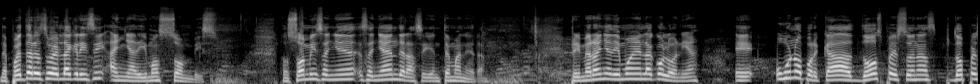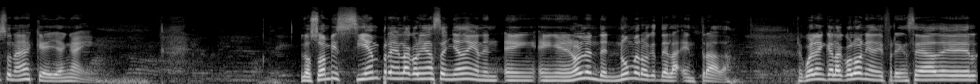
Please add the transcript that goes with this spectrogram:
Después de resolver la crisis, añadimos zombies. Los zombies se añade- se añaden de la siguiente manera. Primero añadimos en la colonia eh, uno por cada dos personas, dos personajes que hayan ahí. Los zombies siempre en la colonia se añaden en, en- en el orden del número de la entrada. Recuerden que la colonia, a diferencia de,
